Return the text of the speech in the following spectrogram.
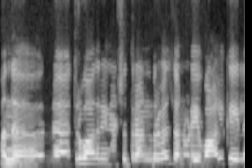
அந்த திருவாதிரை நட்சத்திர அன்பர்கள் தன்னுடைய வாழ்க்கையில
